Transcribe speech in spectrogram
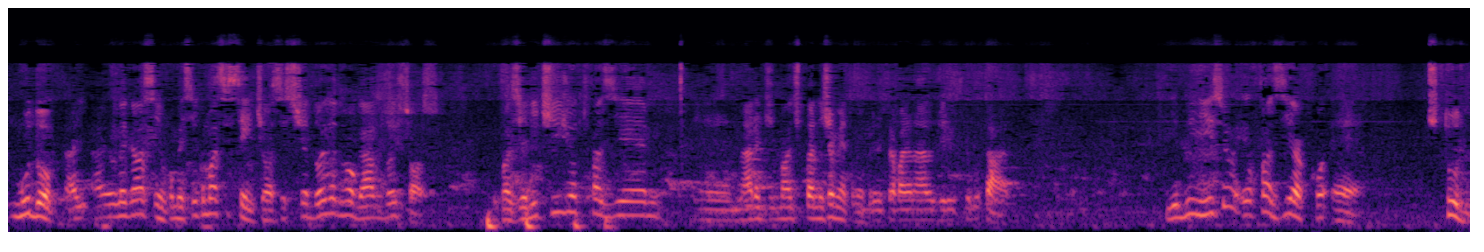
mudou. Aí, aí o legal é assim, eu comecei como assistente. Eu assistia dois advogados, dois sócios. Eu fazia litígio, outro fazia é, na área de, de planejamento, uma empresa trabalha na área de direito tributário. E no início eu fazia é, de tudo.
